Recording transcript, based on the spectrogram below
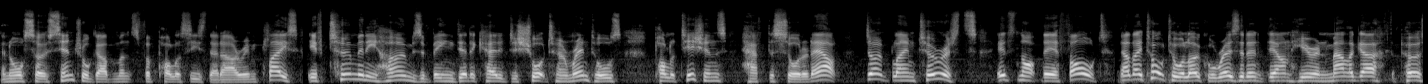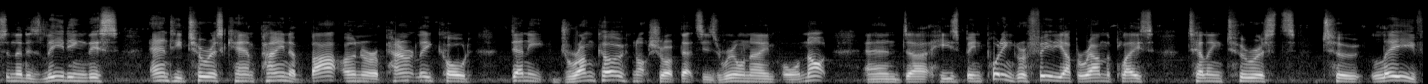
and also central governments for policies that are in place. If too many homes are being dedicated to short-term rentals, politicians have to sort it out. Don't blame tourists. It's not their fault. Now, they talked to a local resident down here in Malaga, the person that is leading this anti tourist campaign, a bar owner apparently called Danny Drunko. Not sure if that's his real name or not. And uh, he's been putting graffiti up around the place telling tourists to leave.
